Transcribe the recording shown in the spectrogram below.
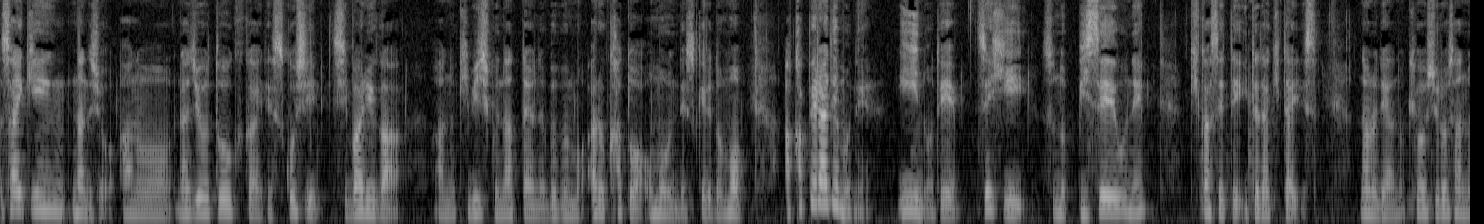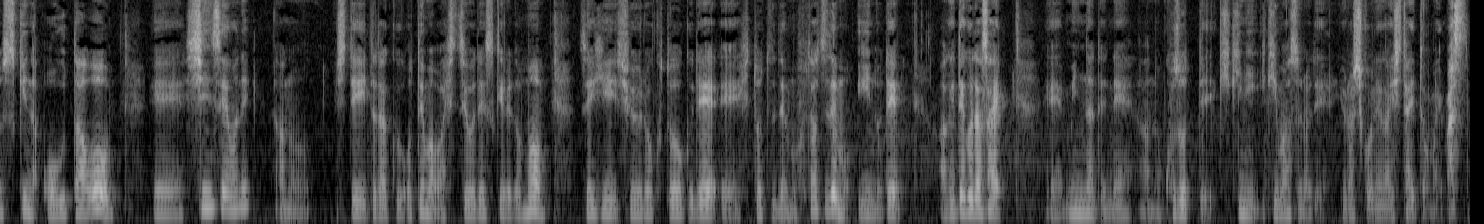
最近なんでしょうあのラジオトーク界で少し縛りがあの厳しくなったような部分もあるかとは思うんですけれどもアカペラでもねいいのでぜひその美声をね聞かせていただきたいです。なのであの京志郎さんの好きなお歌を、えー、申請をねあのしていただくお手間は必要ですけれども是非収録トークで、えー、1つでも2つでもいいのであげてください、えー、みんなでねあのこぞって聞きに行きますのでよろしくお願いしたいと思います。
